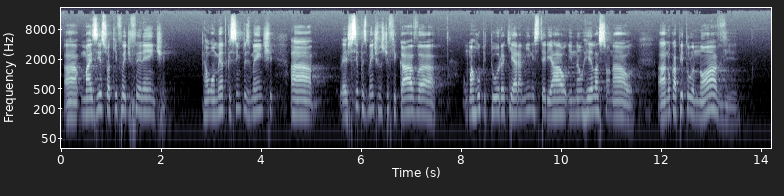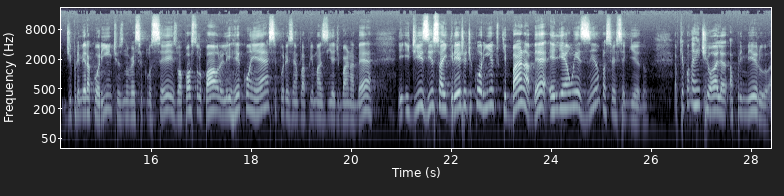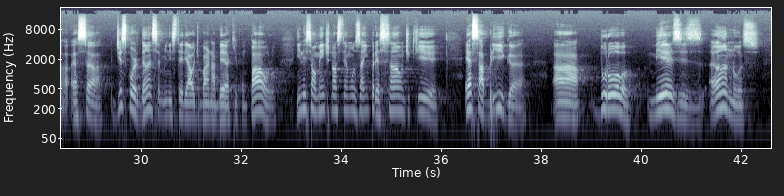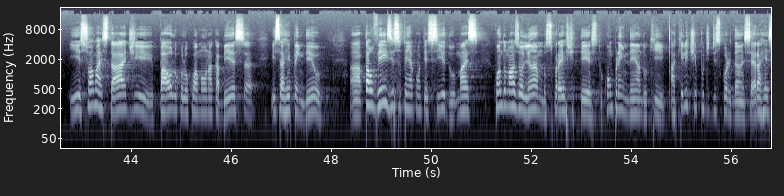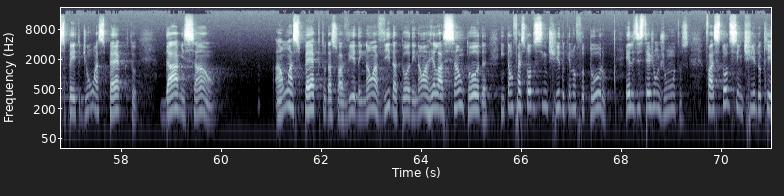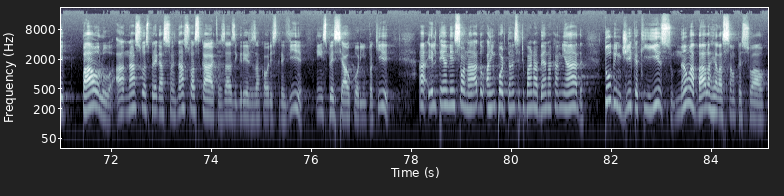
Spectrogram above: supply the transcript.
Ah, mas isso aqui foi diferente. É um momento que simplesmente, ah, é, simplesmente justificava uma ruptura que era ministerial e não relacional. Ah, no capítulo 9 de 1 Coríntios, no versículo 6, o apóstolo Paulo, ele reconhece, por exemplo, a primazia de Barnabé e, e diz isso à igreja de Corinto, que Barnabé, ele é um exemplo a ser seguido. É porque quando a gente olha a primeiro a, essa discordância ministerial de Barnabé aqui com Paulo, inicialmente nós temos a impressão de que essa briga, durou meses, anos, e só mais tarde Paulo colocou a mão na cabeça e se arrependeu. Ah, talvez isso tenha acontecido, mas quando nós olhamos para este texto, compreendendo que aquele tipo de discordância era a respeito de um aspecto da missão, a um aspecto da sua vida, e não a vida toda, e não a relação toda, então faz todo sentido que no futuro eles estejam juntos. Faz todo sentido que Paulo, nas suas pregações, nas suas cartas às igrejas a qual ele escrevia, em especial Corinto aqui, ele tenha mencionado a importância de Barnabé na caminhada. Tudo indica que isso não abala a relação pessoal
